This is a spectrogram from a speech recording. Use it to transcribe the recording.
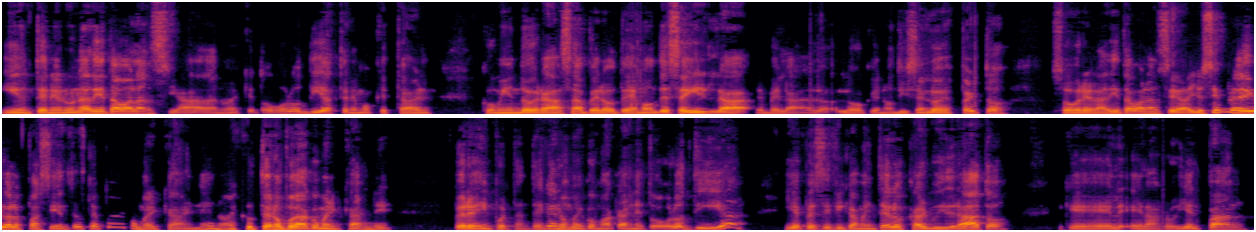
y tener una dieta balanceada. No es que todos los días tenemos que estar comiendo grasa, pero tenemos de seguir la, ¿verdad? Lo, lo que nos dicen los expertos sobre la dieta balanceada. Yo siempre digo a los pacientes, usted puede comer carne, no es que usted no pueda comer carne, pero es importante que no me coma carne todos los días y específicamente los carbohidratos, que es el, el arroz y el pan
